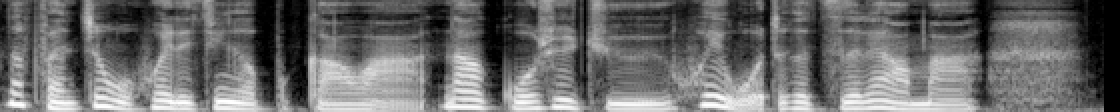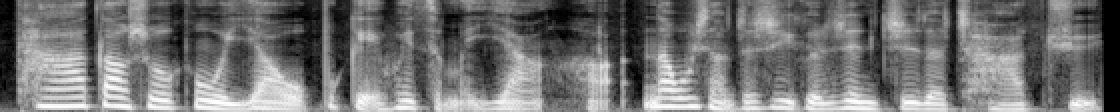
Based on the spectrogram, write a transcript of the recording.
那反正我汇的金额不高啊，那国税局会我这个资料吗？他到时候跟我要，我不给会怎么样？哈，那我想这是一个认知的差距。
